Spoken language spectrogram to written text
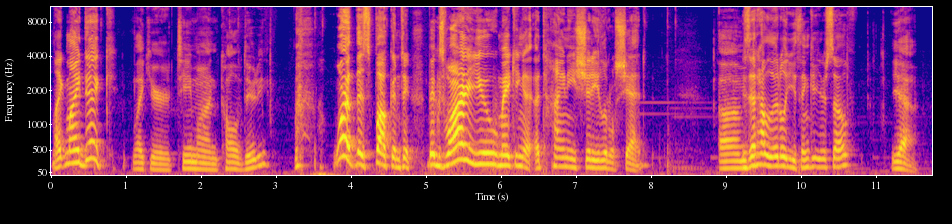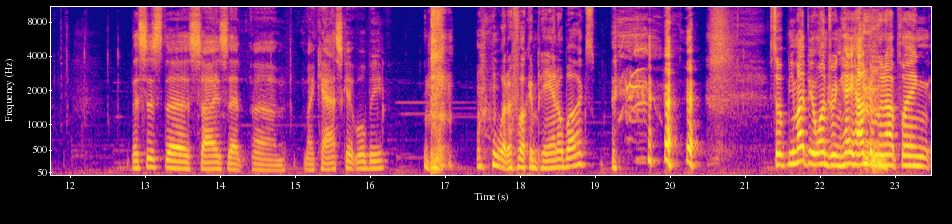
Like my dick. Like your team on Call of Duty? Worth this fucking thing. Biggs, why are you making a, a tiny, shitty little shed? Um, Is that how little you think of yourself? yeah. This is the size that um, my casket will be. what, a fucking piano box? So you might be wondering, hey, how come they're not playing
